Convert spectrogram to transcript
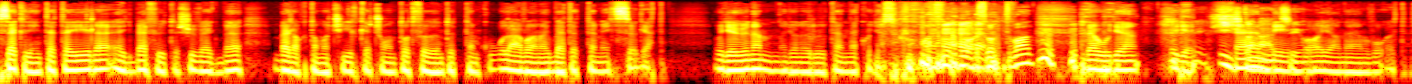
szekrény tetejére egy befőttes üvegbe beraktam a csirkecsontot, fölöntöttem kólával, meg betettem egy szöget Ugye ő nem nagyon örült ennek, hogy az, az ott van, de ugye, ugye semmi baja nem volt.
